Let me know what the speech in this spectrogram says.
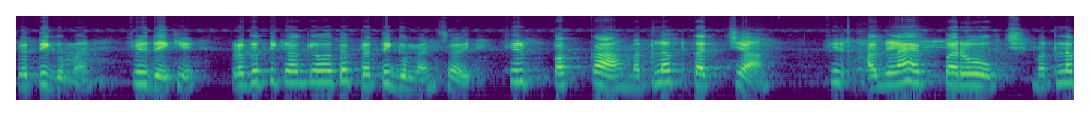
प्रतिगमन। फिर देखिए, प्रगति का क्या होता है? प्रतिगमन सॉरी फिर पक्का मतलब कच्चा। फिर अगला है परोक्ष मतलब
